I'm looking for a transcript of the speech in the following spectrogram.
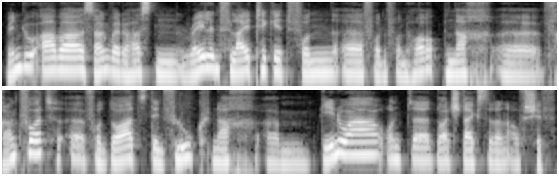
Wenn du aber, sagen wir, du hast ein Rail-and-Fly-Ticket von, äh, von, von Horb nach äh, Frankfurt, äh, von dort den Flug nach ähm, Genua und äh, dort steigst du dann aufs Schiff.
